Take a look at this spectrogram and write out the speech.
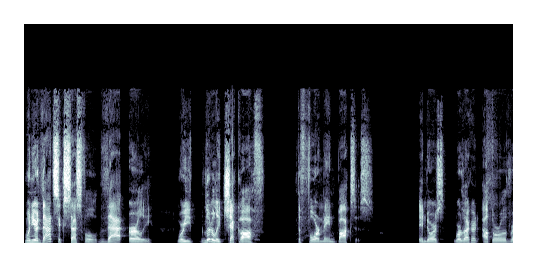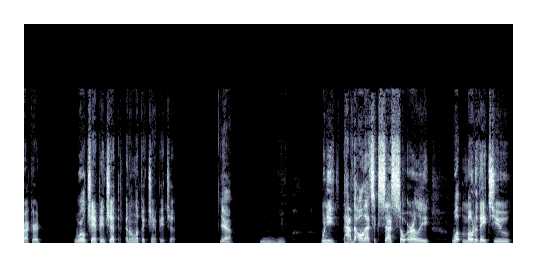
When you're that successful that early, where you literally check off the four main boxes indoors world record, outdoor world record, world championship, and Olympic championship. Yeah. When you have the, all that success so early, what motivates you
